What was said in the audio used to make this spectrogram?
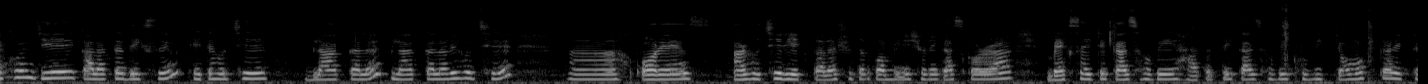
এখন যে কালারটা দেখছেন, এটা হচ্ছে ব্ল্যাক কালার ব্ল্যাক কালারে হচ্ছে অরেঞ্জ আর হচ্ছে রেড কালার সুতার কম্বিনেশনে কাজ করা। ব্যাক সাইডে কাজ হবে, হাতাতে কাজ হবে। খুবই চমৎকার একটা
